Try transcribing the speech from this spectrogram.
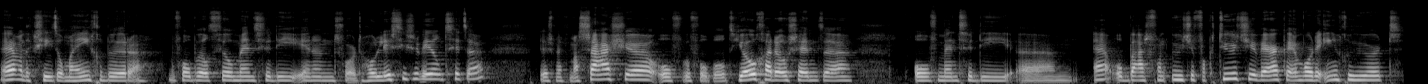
Want ik zie het om me heen gebeuren. Bijvoorbeeld veel mensen die in een soort holistische wereld zitten. Dus met massage of bijvoorbeeld yogadocenten. Of mensen die um, op basis van uurtje factuurtje werken en worden ingehuurd.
